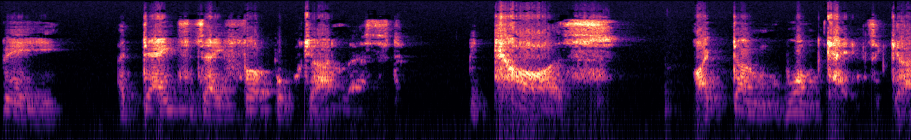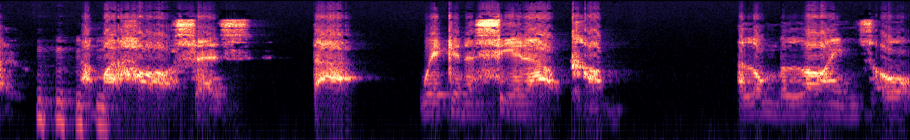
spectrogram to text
be a day to day football journalist because I don't want Kane to go. and my heart says that we're going to see an outcome along the lines of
